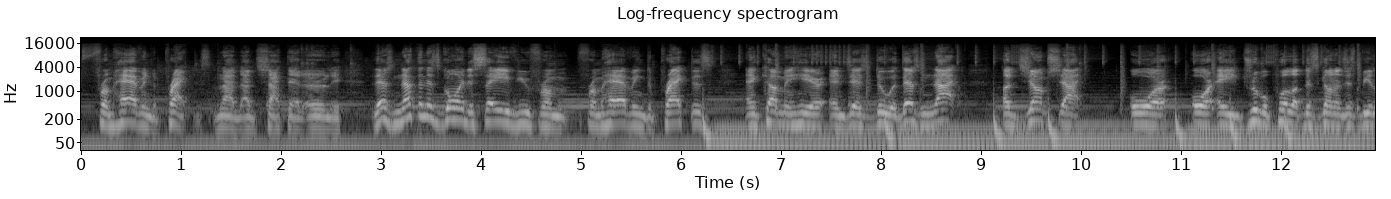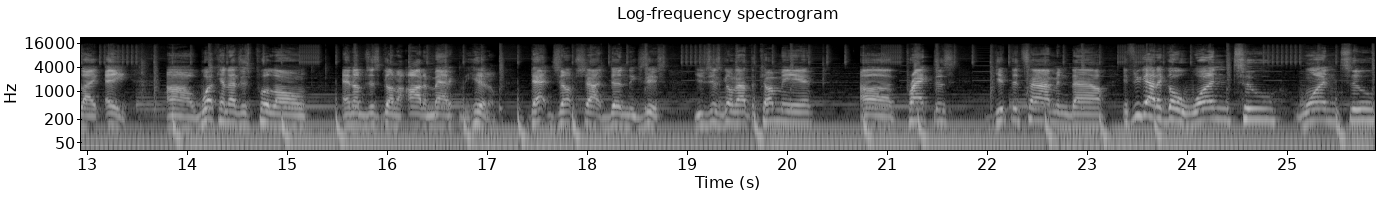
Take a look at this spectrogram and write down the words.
from having to practice. And I, I shot that early. There's nothing that's going to save you from from having to practice and come in here and just do it. There's not a jump shot or or a dribble pull up that's gonna just be like, hey, uh, what can I just pull on and I'm just gonna automatically hit them. That jump shot doesn't exist. You're just gonna have to come in, uh, practice, get the timing down. If you gotta go one, two, one, two,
